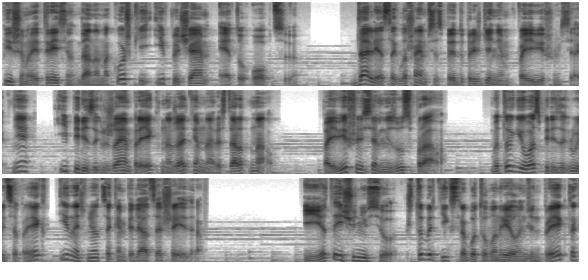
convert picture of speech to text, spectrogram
пишем Ray Tracing в данном окошке и включаем эту опцию. Далее соглашаемся с предупреждением в появившемся окне и перезагружаем проект нажатием на Restart Now, появившийся внизу справа. В итоге у вас перезагрузится проект и начнется компиляция шейдеров. И это еще не все. Чтобы RTX работал в Unreal Engine проектах,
